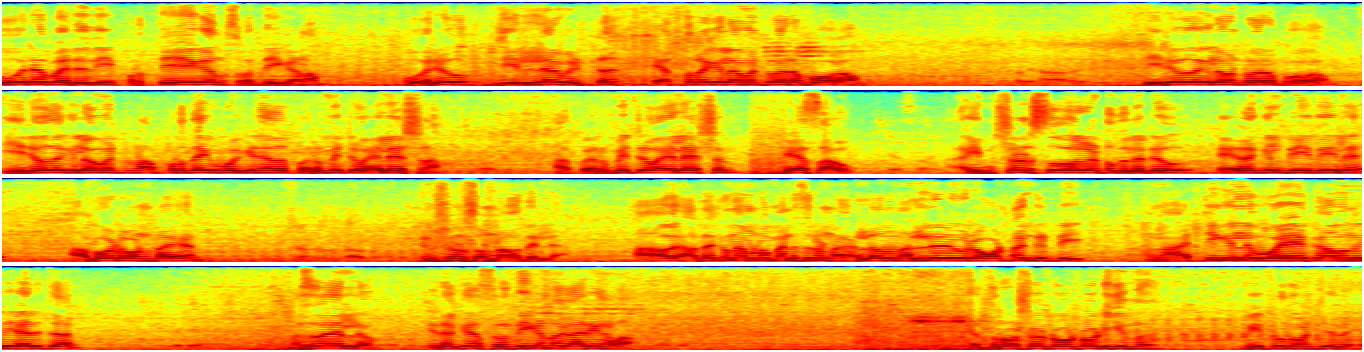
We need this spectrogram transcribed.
ദൂരപരിധി പ്രത്യേകം ശ്രദ്ധിക്കണം. ഒരു ജില്ല വിട്ട് എത്ര കിലോമീറ്റർ വരെ പോകാം? ഇരുപത് കിലോമീറ്റർ വരെ പോകാം. ഇരുപത് കിലോമീറ്ററിന് അപ്പുറത്തേക്ക് പോയി കഴിഞ്ഞാൽ അത് പെർമിറ്റ് വയലേഷനാണ് ആ. പെർമിറ്റ് വയലേഷൻ കേസാവും ഇൻഷുറൻസ് തുക കിട്ടത്തില്ലൊരു ഏതെങ്കിലും രീതിയിൽ അപകടം ഉണ്ടായാൽ ഇൻഷുറൻസ് ഉണ്ടാവത്തില്ല. ആ അതൊക്കെ നമ്മുടെ മനസ്സിലുണ്ടാകും. അല്ലാതെ നല്ലൊരു ഒരു ഓട്ടം കിട്ടി അങ്ങ് ആറ്റിങ്ങിൽ പോയേക്കാമെന്ന് വിചാരിച്ചാൽ മനസ്സിലായല്ലോ? ഇതൊക്കെ ശ്രദ്ധിക്കേണ്ട കാര്യങ്ങളാണ് എത്ര വർഷമായിട്ട് ഓട്ടോ ഓടിക്കുന്നത്? മീറ്റർ ഒന്ന് ഓൺ ചെയ്തേ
